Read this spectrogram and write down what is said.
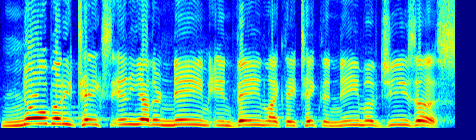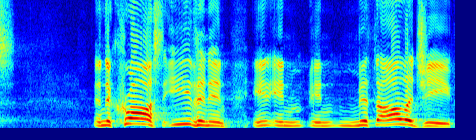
Nobody takes any other name in vain like they take the name of Jesus. And the cross, even in, in, in, in, mythology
